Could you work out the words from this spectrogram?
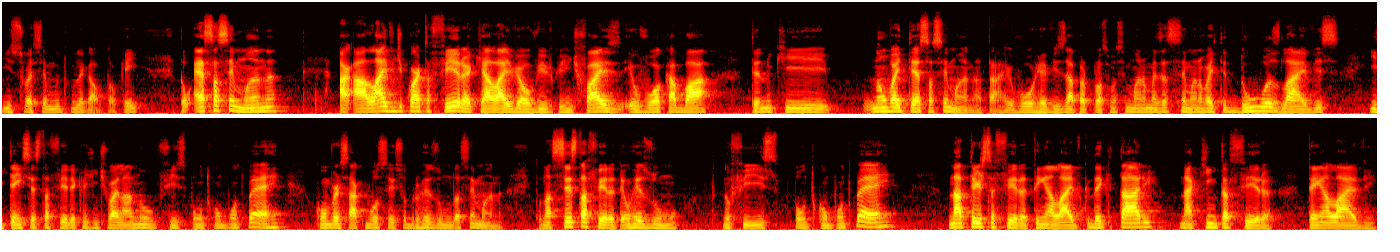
Isso vai ser muito legal, tá ok? Então, essa semana, a, a live de quarta-feira, que é a live ao vivo que a gente faz, eu vou acabar tendo que. Não vai ter essa semana, tá? Eu vou revisar para a próxima semana, mas essa semana vai ter duas lives e tem sexta-feira que a gente vai lá no FIS.com.br conversar com vocês sobre o resumo da semana. Então, na sexta-feira tem um resumo no FIS.com.br na terça-feira tem a live da Hectare. Na quinta-feira tem a live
